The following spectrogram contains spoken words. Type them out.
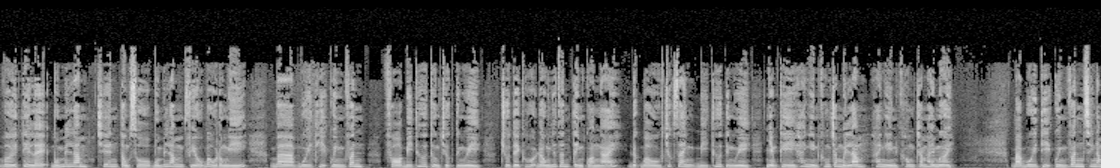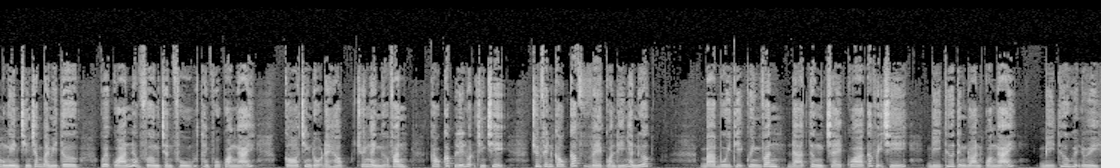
Với tỷ lệ 45 trên tổng số 45 phiếu bầu đồng ý, bà Bùi Thị Quỳnh Vân, Phó Bí thư Thường trực tỉnh ủy, Chủ tịch Hội đồng Nhân dân tỉnh Quảng Ngãi được bầu chức danh Bí thư tỉnh ủy nhiệm kỳ 2015-2020. Bà Bùi Thị Quỳnh Vân sinh năm 1974, quê quán ở phường Trần Phú, thành phố Quảng Ngãi, có trình độ đại học chuyên ngành ngữ văn, cao cấp lý luận chính trị, chuyên viên cao cấp về quản lý nhà nước. Bà Bùi Thị Quỳnh Vân đã từng trải qua các vị trí Bí thư tỉnh đoàn Quảng Ngãi, Bí thư huyện ủy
